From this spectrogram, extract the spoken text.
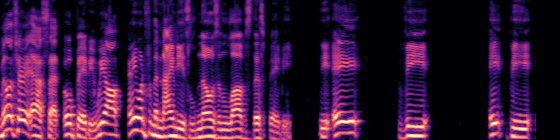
Military asset. Oh baby, we all anyone from the 90s knows and loves this baby. The AV 8B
